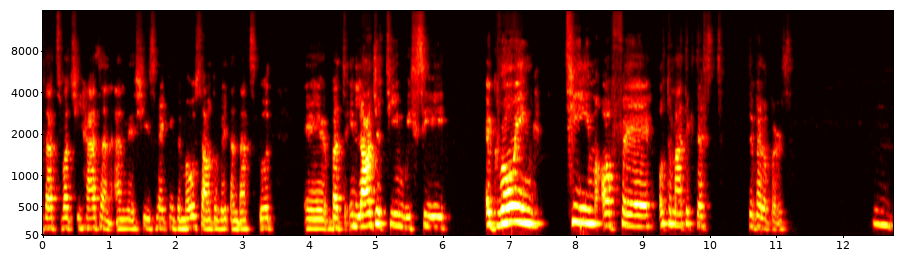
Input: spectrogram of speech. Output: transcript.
that's what she has, and, and she's making the most out of it, and that's good. Uh, but in larger team, we see a growing team of automatic test developers. Mm.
